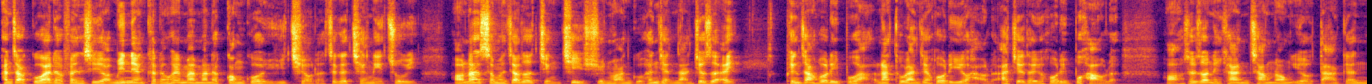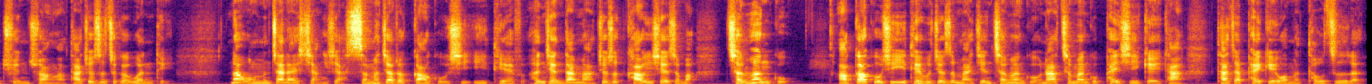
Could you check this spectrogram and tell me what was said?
按照国外的分析啊，明年可能会慢慢的供过于求的，这个请你注意。好，那什么叫做景气循环股？很简单，就是哎，平常获利不好，那突然间获利又好了，啊，接着又获利不好了，好，所以说你看长隆、友达跟群创啊，它就是这个问题。那我们再来想一下，什么叫做高股息 ETF？很简单嘛，就是靠一些什么成分股，啊，高股息 ETF 就是买进成分股，那成分股配息给他，他再配给我们投资人。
